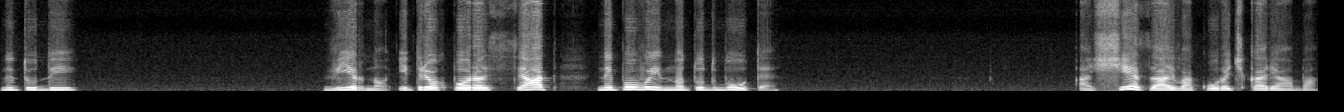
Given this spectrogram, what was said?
не туди. Вірно, і трьох поросят не повинно тут бути. А ще зайва курочка ряба.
